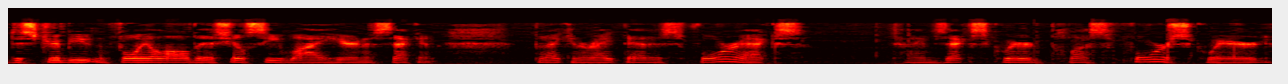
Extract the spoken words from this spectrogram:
distribute and FOIL all this. You'll see why here in a second but I can write that as 4x times x squared plus 4 squared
